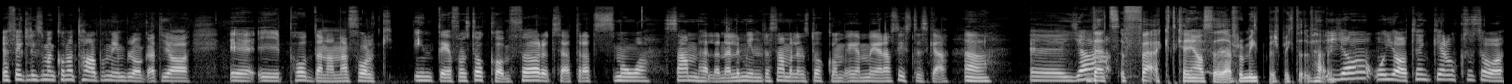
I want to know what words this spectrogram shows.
Jag fick liksom en kommentar på min blogg att jag eh, i poddarna när folk inte är från Stockholm förutsätter att små samhällen eller mindre samhällen i Stockholm är mer rasistiska. ja, Eh, ja, that's a fact kan jag säga från mitt perspektiv här. ja, och jag tänker också så.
